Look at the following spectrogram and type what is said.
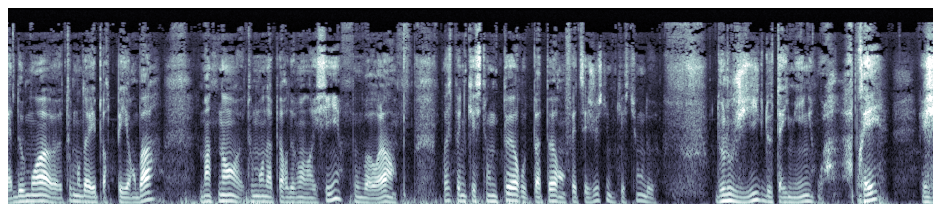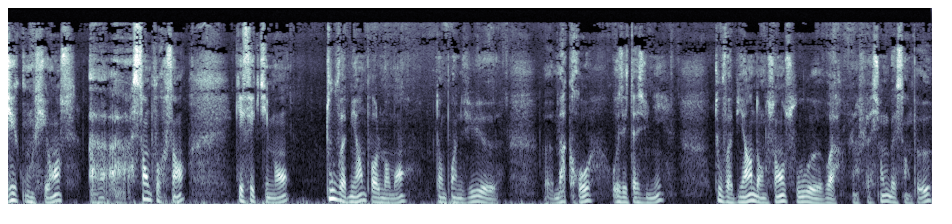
a, deux mois, euh, tout le monde avait peur de payer en bas. Maintenant, euh, tout le monde a peur de vendre ici. Bon bah voilà. Moi, c'est pas une question de peur ou de pas peur. En fait, c'est juste une question de, logique, de timing. Après, j'ai confiance à, à 100% qu'effectivement, tout va bien pour le moment, d'un point de vue macro aux États-Unis. Tout va bien dans le sens où euh, voilà, l'inflation baisse un peu,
